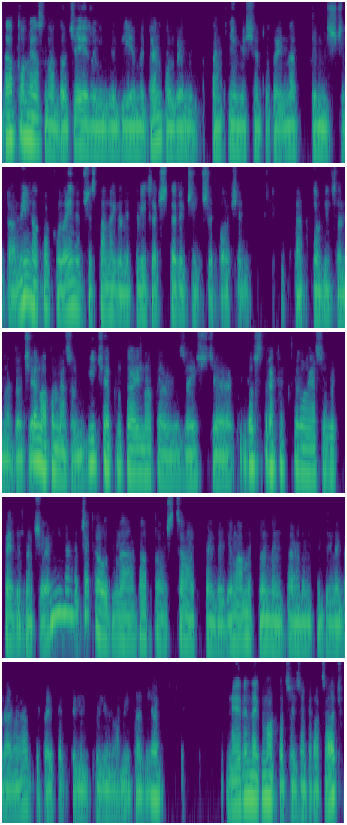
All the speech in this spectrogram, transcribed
Natomiast na docie, jeżeli wybijemy ten poziom, zamkniemy się tutaj nad tymi szczytami, no to kolejny przystanek jest w okolicy 4 czy 3,8. Tak to widzę na docie. Natomiast odbicie tutaj, no to jest zejście do strefy, którą ja sobie tutaj wyznaczyłem i będę czekał na, na to, aż cena tutaj będzie. Mamy do wybrania tutaj pod tymi poziomami, także rynek ma po coś zawracać.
